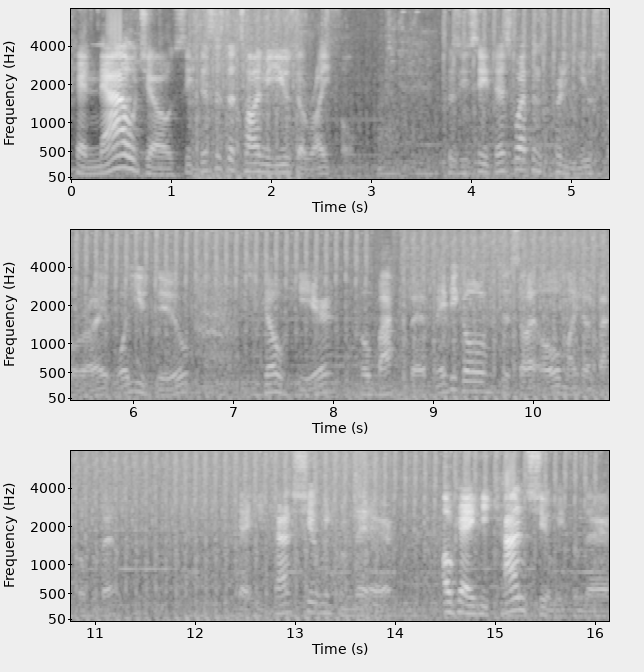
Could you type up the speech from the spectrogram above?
Okay, now, Joe. See, this is the time you use the rifle. Because you see, this weapon's pretty useful, right? What you do is you go here, go back a bit. Maybe go over to the side. Oh my god, back up a bit. Okay, he can't shoot me from there. Okay, he can shoot me from there.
